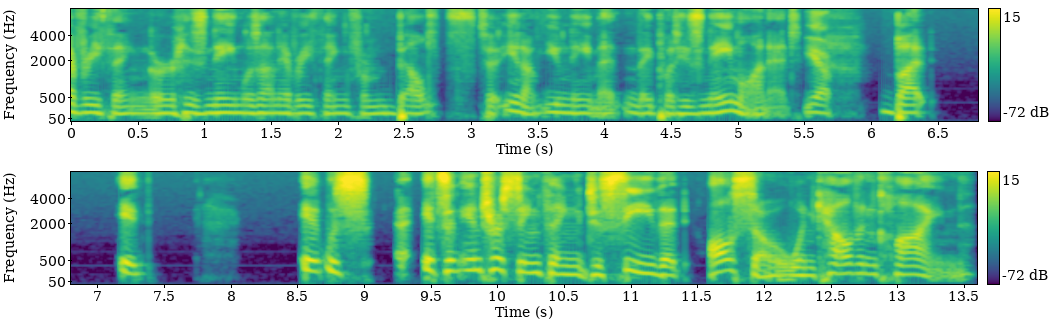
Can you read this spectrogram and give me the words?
everything, or his name was on everything from belts to you know, you name it, and they put his name on it. Yep. But it it was it's an interesting thing to see that also when Calvin Klein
